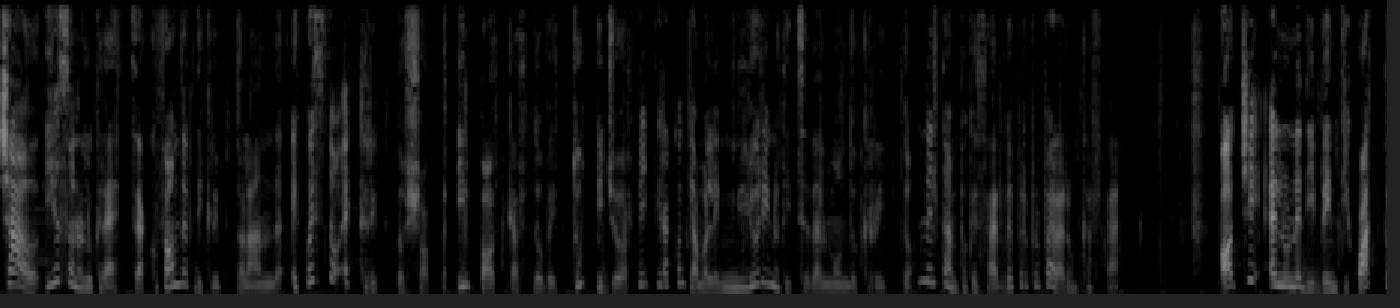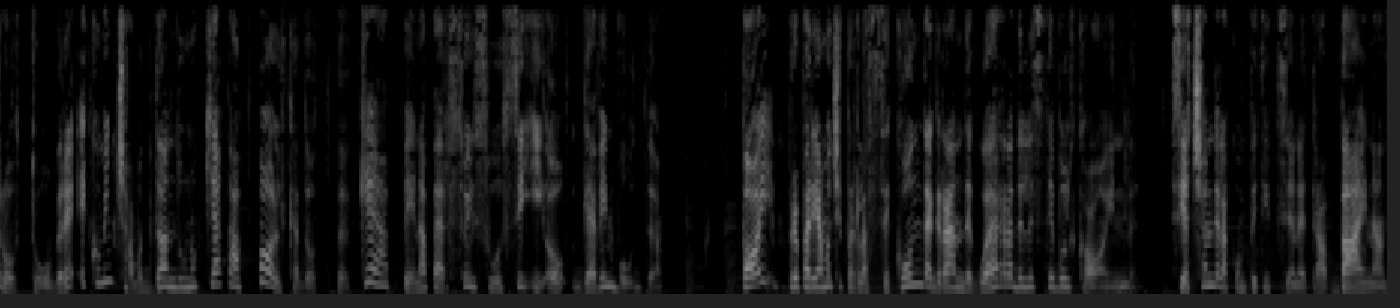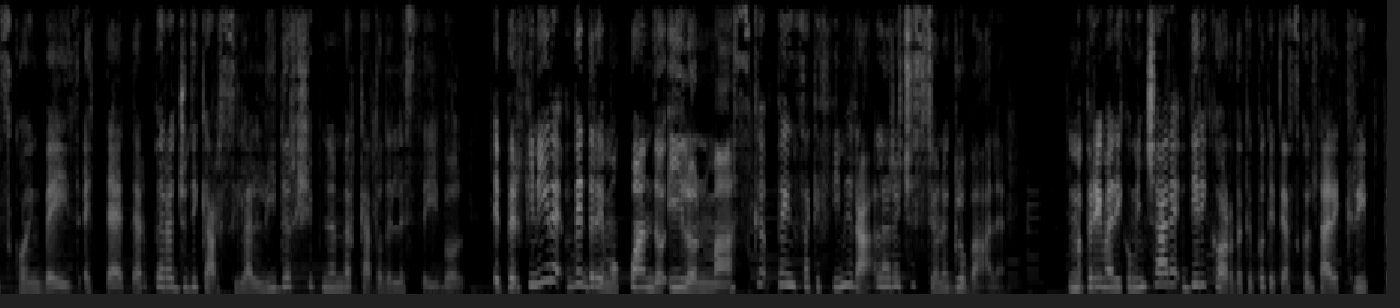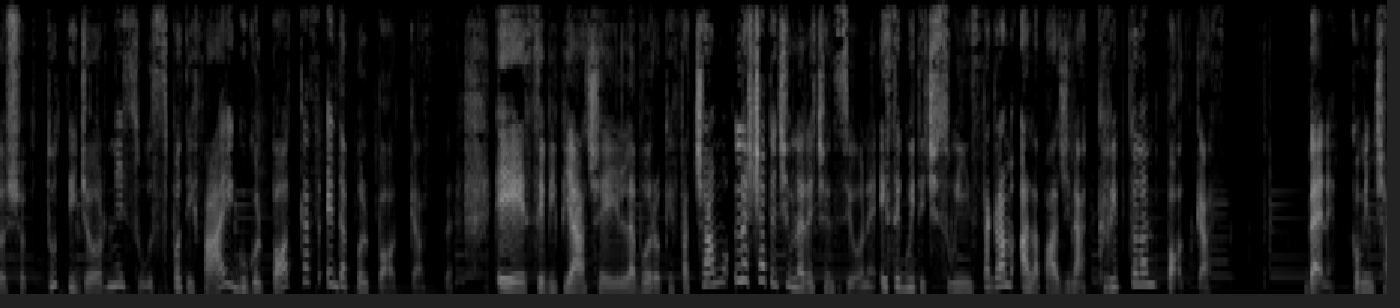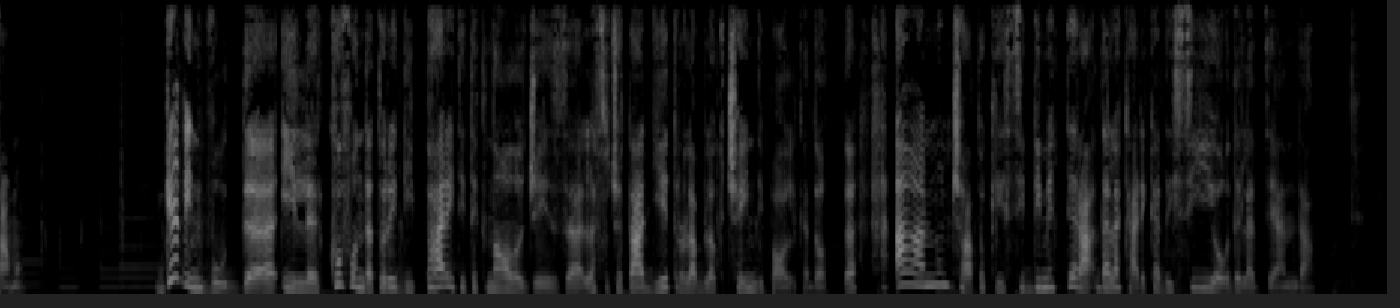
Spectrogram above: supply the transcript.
Ciao, io sono Lucrezia, co-founder di Cryptoland e questo è CryptoShop, il podcast dove tutti i giorni ti raccontiamo le migliori notizie dal mondo cripto nel tempo che serve per preparare un caffè. Oggi è lunedì 24 ottobre e cominciamo dando un'occhiata a Polkadot che ha appena perso il suo CEO Gavin Wood. Poi prepariamoci per la seconda grande guerra delle stablecoin si accende la competizione tra Binance, Coinbase e Tether per aggiudicarsi la leadership nel mercato delle stable. E per finire vedremo quando Elon Musk pensa che finirà la recessione globale. Ma prima di cominciare vi ricordo che potete ascoltare CryptoShot tutti i giorni su Spotify, Google Podcast ed Apple Podcast. E se vi piace il lavoro che facciamo, lasciateci una recensione e seguiteci su Instagram alla pagina Cryptoland Podcast. Bene, cominciamo. Gavin Wood, il cofondatore di Parity Technologies, la società dietro la blockchain di Polkadot, ha annunciato che si dimetterà dalla carica di CEO dell'azienda.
